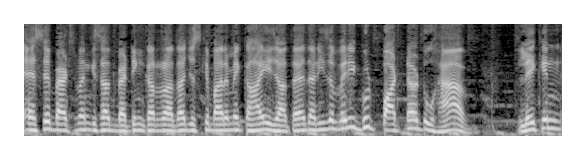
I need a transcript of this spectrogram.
ऐसे बैट्समैन के साथ बैटिंग कर रहा था, जिसके बारे में कहा ही जाता है that is a very good partner to have लेकिन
